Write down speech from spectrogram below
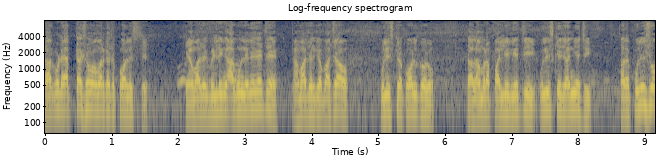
তারপরে একটা সময় আমার কাছে কল এসছে যে আমাদের বিল্ডিং আগুন লেগে গেছে, আমাদেরকে বাঁচাও, পুলিশকে কল করো। তাহলে আমরা পালিয়ে গেছি, পুলিশকে জানিয়েছি। তাহলে পুলিশও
